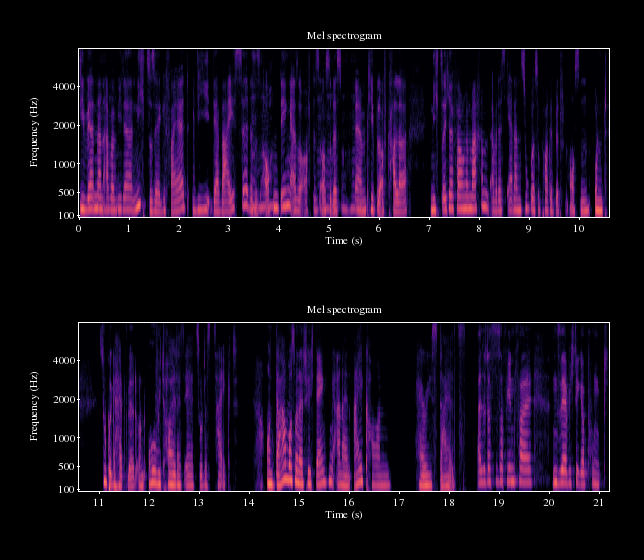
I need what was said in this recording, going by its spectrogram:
Die werden dann aber Mhm. wieder nicht so sehr gefeiert wie der Weiße. Das ist auch Mhm. ein Ding. Also oft ist es auch so, Mhm, dass mhm. ähm, People of Color nicht solche Erfahrungen machen, aber dass er dann super supported wird von außen und super gehypt wird und oh, wie toll, dass er jetzt so das zeigt. Und da muss man natürlich denken an ein Icon, Harry Styles. Also das ist auf jeden Fall ein sehr wichtiger Punkt,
